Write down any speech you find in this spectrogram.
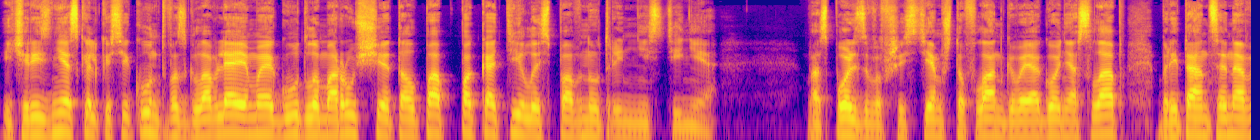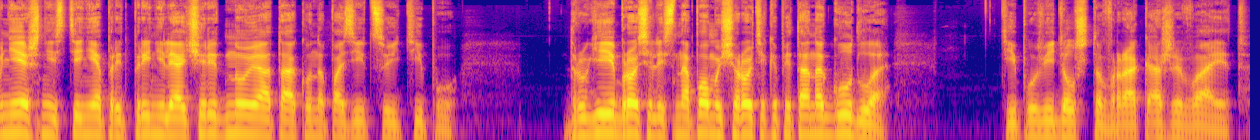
и через несколько секунд возглавляемая Гудлом орущая толпа покатилась по внутренней стене. Воспользовавшись тем, что фланговый огонь ослаб, британцы на внешней стене предприняли очередную атаку на позицию Типу. Другие бросились на помощь роте капитана Гудла. Тип увидел, что враг оживает.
